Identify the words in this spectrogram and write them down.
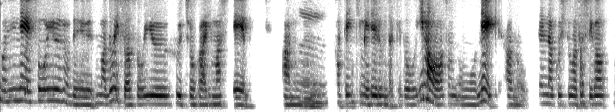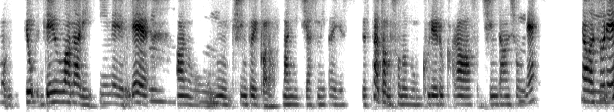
本当にね、そういうので、まあ、ドイツはそういう風潮がありまして、あの、うん。勝手に決めれるんだけど、今はそのね、あの、連絡して私がもう病電話なり、E メールで、あの、うん。うんしんどいから何日休みたいですって言ったら多分その分くれるから、その診断書をね。だからそれ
